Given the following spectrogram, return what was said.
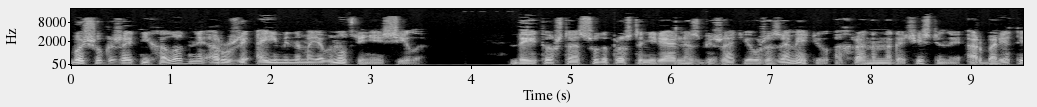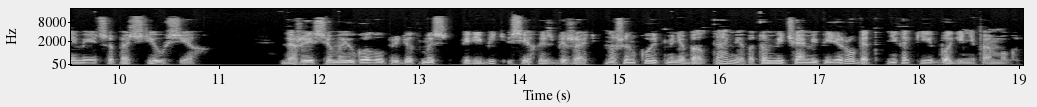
больше угрожает не холодное оружие, а именно моя внутренняя сила. Да и то, что отсюда просто нереально сбежать, я уже заметил. Охрана многочисленная, арбалеты имеются почти у всех. Даже если в мою голову придет мысль перебить всех и сбежать, нашинкуют меня болтами, а потом мечами перерубят, никакие боги не помогут.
